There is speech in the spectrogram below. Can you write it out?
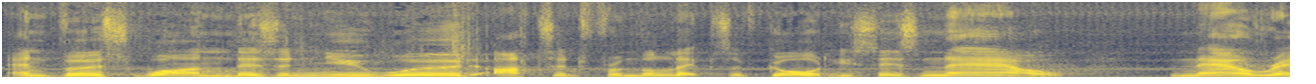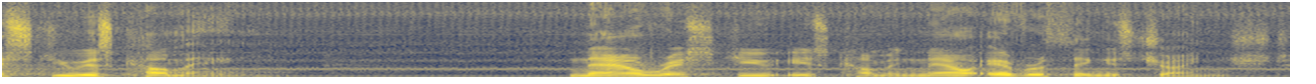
and verse 1, there's a new word uttered from the lips of God. He says, Now, now rescue is coming. Now rescue is coming. Now everything is changed.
